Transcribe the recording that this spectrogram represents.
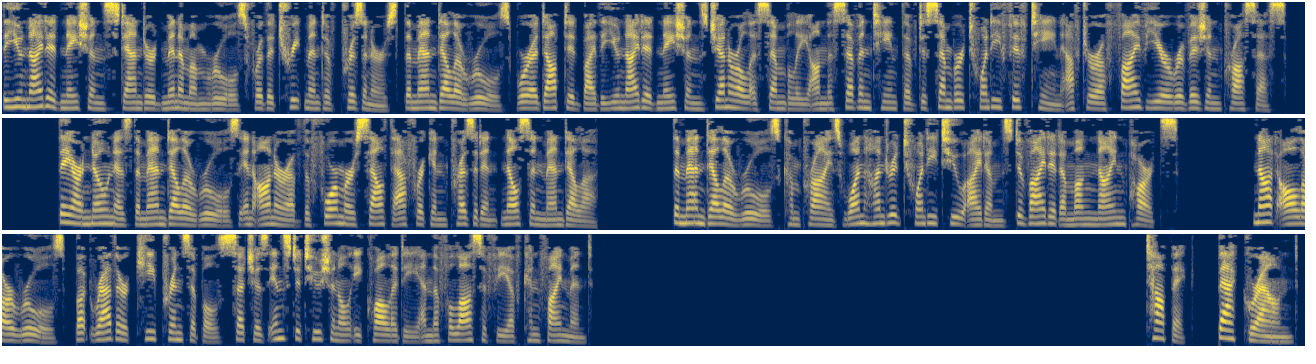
The United Nations Standard Minimum Rules for the Treatment of Prisoners the Mandela Rules were adopted by the United Nations General Assembly on 17 December 2015 after a five-year revision process. They are known as the Mandela Rules in honor of the former South African President Nelson Mandela. The Mandela Rules comprise 122 items divided among nine parts. Not all are rules, but rather key principles such as institutional equality and the philosophy of confinement. Background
